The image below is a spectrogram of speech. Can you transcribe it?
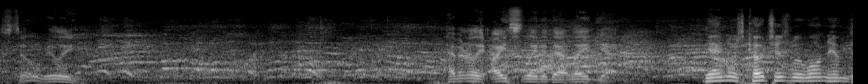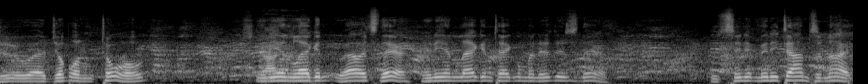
Still really haven't really isolated that leg yet. Daniel's coaches were wanting him to uh, jump on the toe hold. not- Any in leg, en- well, it's there. Any in leg entanglement, it is there. We've seen it many times tonight.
